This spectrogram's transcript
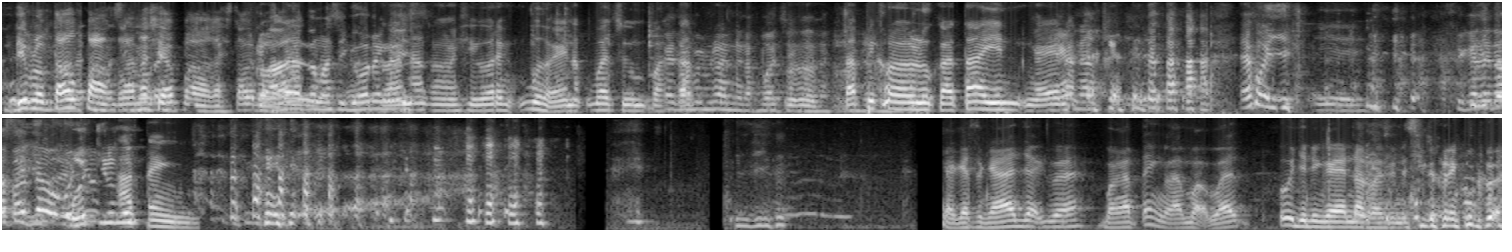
Dia belum tahu Pang, karena siapa? Kasih tahu dong. kelana kan nasi goreng kelana kang nasi goreng buh enak banget sumpah Eh, tapi beneran enak banget sih. Kelana. tapi kalau lu katain nggak enak enak. emang iya iya Dikatain apa tuh? Bocil lu. ateng Kagak sengaja gue. Banget yang lama banget. Oh, jadi nggak enak langsung nasi goreng gue.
